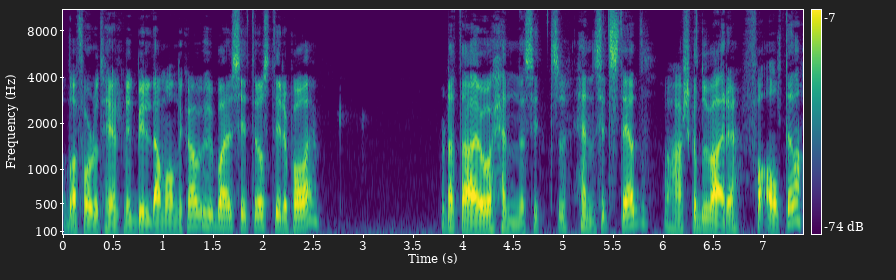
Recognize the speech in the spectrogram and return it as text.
Og da får du et helt nytt bilde av Monica. Hun bare sitter og stirrer på deg. For dette er jo hennes sitt, henne sitt sted, og her skal du være for alltid, da.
